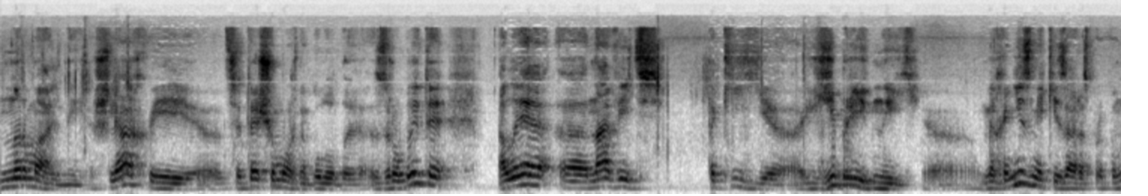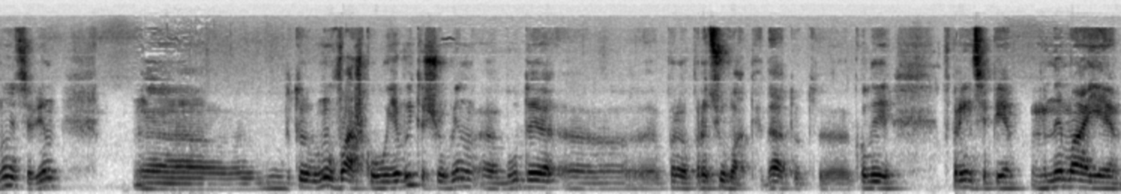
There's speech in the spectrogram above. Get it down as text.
нормальний шлях, і це те, що можна було би зробити. Але навіть такий е, гібридний е, механізм, який зараз пропонується, він е, ну, важко уявити, що він буде працювати. Да? Тут, коли в принципі немає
